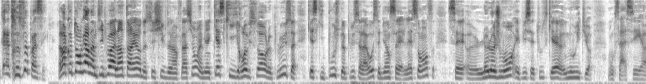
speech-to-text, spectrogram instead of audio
peut-être se passer. Alors quand on regarde un petit peu à l'intérieur de ces chiffres de l'inflation, eh bien qu'est-ce qui ressort le plus Qu'est-ce qui pousse le plus à la hausse? Eh bien c'est l'essence, c'est euh, le logement et puis c'est tout ce qui est euh, nourriture. Donc c'est assez euh,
